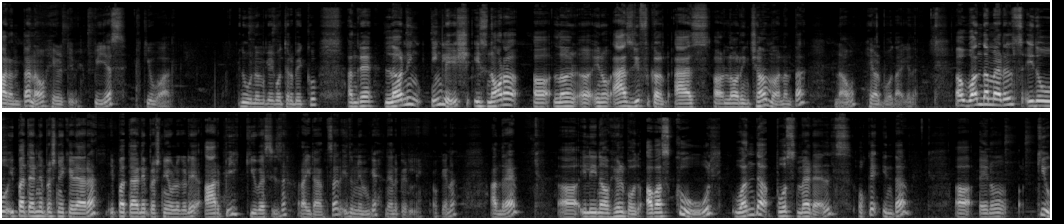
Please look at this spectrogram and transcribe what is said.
ಆರ್ ಅಂತ ನಾವು ಹೇಳ್ತೀವಿ. ಪಿ ಎಸ್ ಕ್ಯೂ ಆರ್ ಇದು ನಮಗೆ ಗೊತ್ತಿರಬೇಕು. ಅಂದರೆ learning English is not a learn you know as difficult as learning German ಅಂತ ನಾವು ಹೇಳ್ಬೋದಾಗಿದೆ. ಒನ್ ದ ಮೆಡಲ್ಸ್ ಇದು ಇಪ್ಪತ್ತೆರಡನೇ ಪ್ರಶ್ನೆ ಕೇಳ್ಯಾರ. ಇಪ್ಪತ್ತೆರಡನೇ ಪ್ರಶ್ನೆ ಒಳಗಡೆ R P Q S is right answer ಇದು ನಿಮಗೆ ನೆನಪಿರಲಿ ಓಕೆನಾ ಅಂದರೆ ಇಲ್ಲಿ ನಾವು ಹೇಳ್ಬೋದು ಅವ school one the post medals okay in the ಏನು Q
